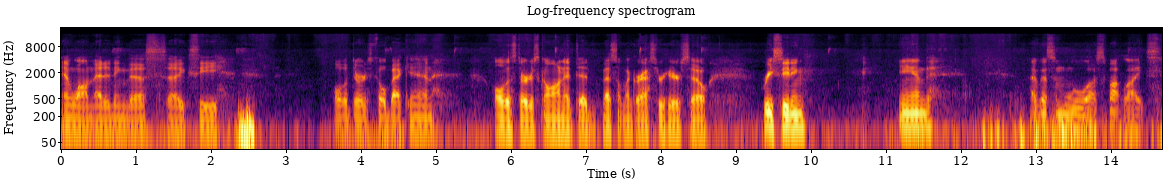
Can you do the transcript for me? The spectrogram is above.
And while I'm editing this, uh, you can see all the dirt is filled back in. All this dirt is gone. It did mess up my grass through here, so reseeding. And I've got some little uh, spotlights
